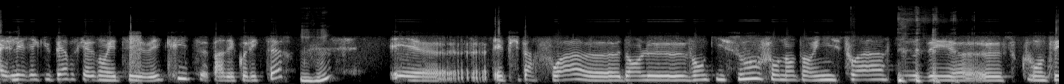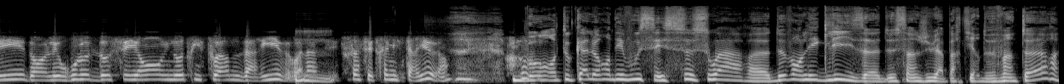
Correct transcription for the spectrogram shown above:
je les récupère parce qu'elles ont été euh, écrites par des collecteurs. Mhm. Et, euh, et puis parfois, euh, dans le vent qui souffle, on entend une histoire qui nous est euh, contée. Dans les rouleaux de l'océan, une autre histoire nous arrive. Voilà, mhm. tout ça, c'est très mystérieux. Hein. Bon, en tout cas, le rendez-vous, c'est ce soir euh, devant l'église de Saint-Just à partir de 20h.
